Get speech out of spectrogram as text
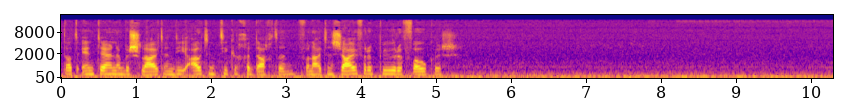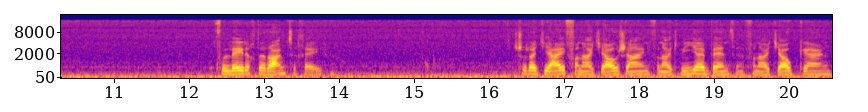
dat interne besluit en die authentieke gedachten vanuit een zuivere, pure focus volledig de ruimte geven. Zodat jij vanuit jouw zijn, vanuit wie jij bent en vanuit jouw kern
